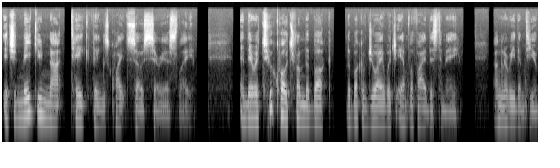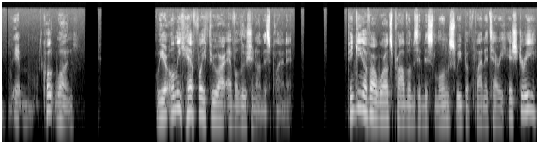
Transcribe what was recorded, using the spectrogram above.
It should make you not take things quite so seriously. And there were two quotes from the book, the Book of Joy, which amplified this to me. I'm going to read them to you. Quote one We are only halfway through our evolution on this planet. Thinking of our world's problems in this long sweep of planetary history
